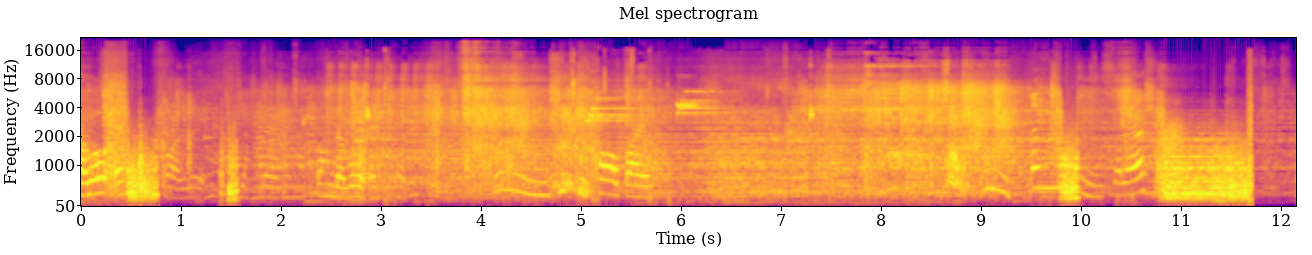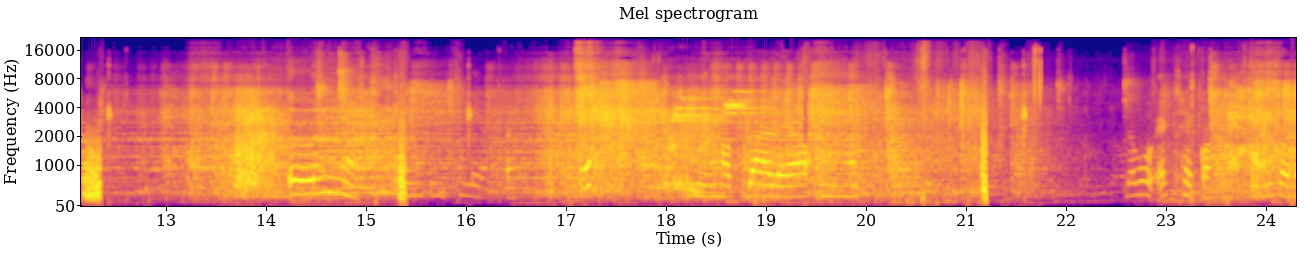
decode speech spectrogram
ดับเบิลเอ็กก่อนเลยนะอย่างแรกนะครับต้องดับเบิลเอ็กอืมคลิกที่ข้าไปอืมนั่นสแลชเออเนี่ยเป็นเป็นแฉลบไปปุ๊บนี่ครับได้แล้วนะครับดับเบิลเอ็กแท็กก่อนตรงนี้ก่อน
